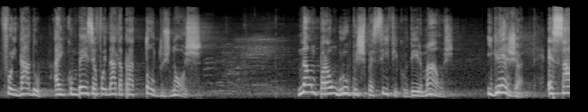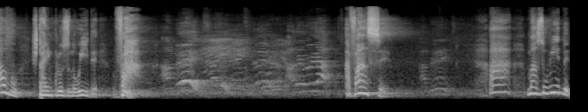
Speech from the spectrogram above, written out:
foi dado, a incumbência foi dada para todos nós. Não para um grupo específico de irmãos. Igreja, é salvo, está incluso no ID. Vá. Avance. Ah, mas o ID,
